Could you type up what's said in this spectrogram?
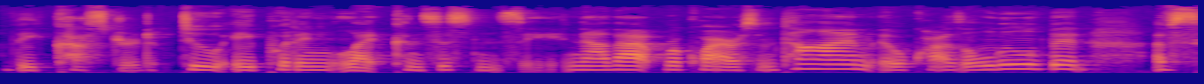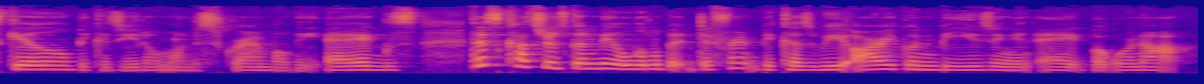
the custard to a pudding-like consistency. Now that requires some time, it requires a little bit of skill because you don't want to scramble the eggs. This custard is going to be a little bit different because we are going to be using an egg, but we're not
